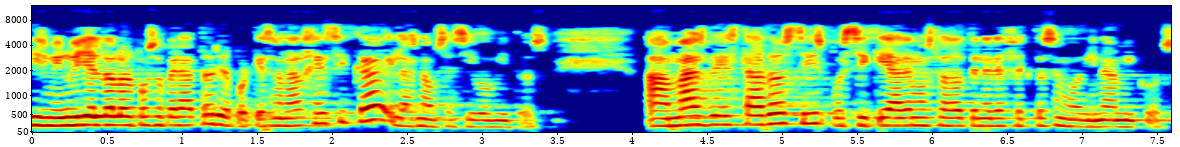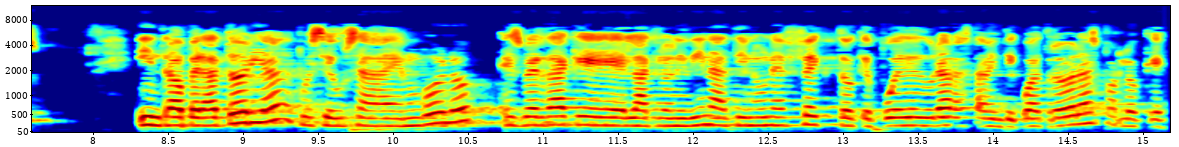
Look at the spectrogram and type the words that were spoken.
Disminuye el dolor posoperatorio porque es analgésica y las náuseas y vómitos. A más de esta dosis, pues sí que ha demostrado tener efectos hemodinámicos. Intraoperatoria, pues se usa en bolo. Es verdad que la clonidina tiene un efecto que puede durar hasta 24 horas, por lo que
